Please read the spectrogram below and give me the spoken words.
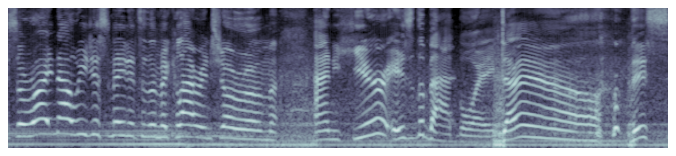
Boys, so right now we just made it to the McLaren showroom and here is the bad boy. Damn! this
